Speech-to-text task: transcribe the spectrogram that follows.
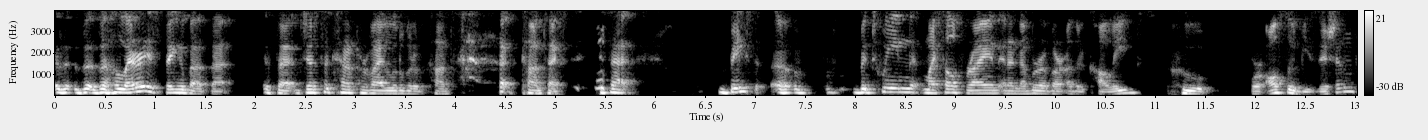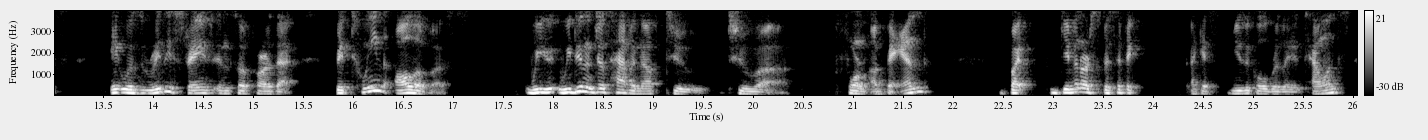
the, the, hilarious thing about that is that just to kind of provide a little bit of context, context is that based uh, between myself, Ryan, and a number of our other colleagues who were also musicians, it was really strange insofar that between all of us, we we didn't just have enough to to uh, form a band, but given our specific, I guess, musical related talents,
